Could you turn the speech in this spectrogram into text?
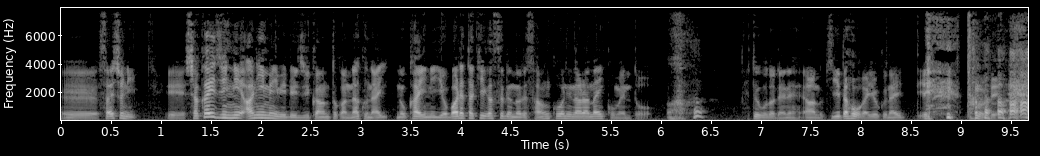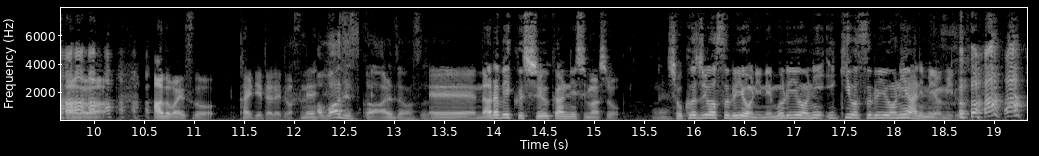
えー最初に、えー社会人にアニメ見る時間とかなくない?」の回に呼ばれた気がするので参考にならないコメント。ということでねあの聞いた方がよくないって言ったので あのアドバイスを書いていただいてますね。あマジっすか？ありがとうございます、えーなるべく習慣にしましょう、ね。食事をするように眠るように息をするようにアニメを見る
